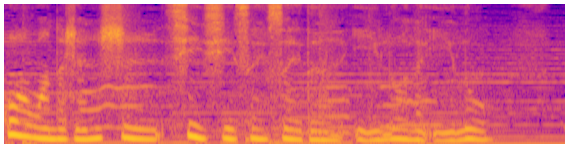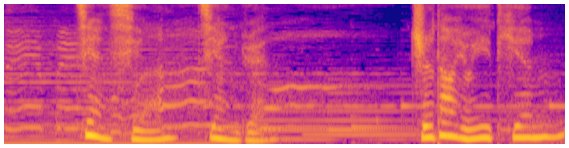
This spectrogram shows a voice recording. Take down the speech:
过往的人事细细碎碎的遗落了一路，渐行渐远。直到有一天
